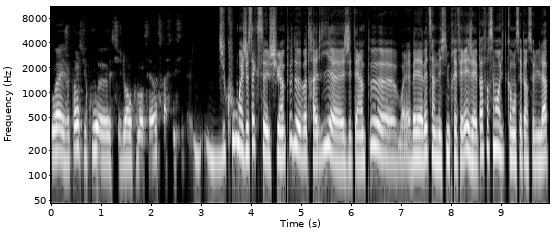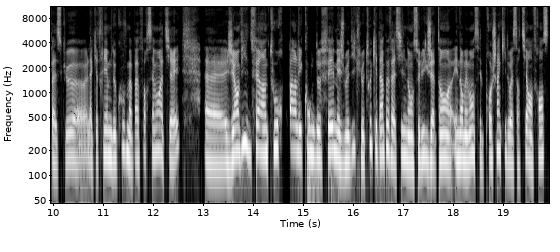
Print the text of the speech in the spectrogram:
Ouais, je pense du coup, euh, si je dois en commencer un, ce sera celui-ci. Du coup, moi, je sais que je suis un peu de votre avis. J'étais un peu, voilà, La Belle et la Bête, c'est un de mes films préférés. J'avais pas forcément envie de commencer par celui-là parce que la quatrième de couve m'a pas forcément attiré. J'ai envie de faire un tour par les contes de fées, mais je me dis que le truc est un peu facile. Non, celui que j'attends énormément, c'est le prochain qui doit sortir en France,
